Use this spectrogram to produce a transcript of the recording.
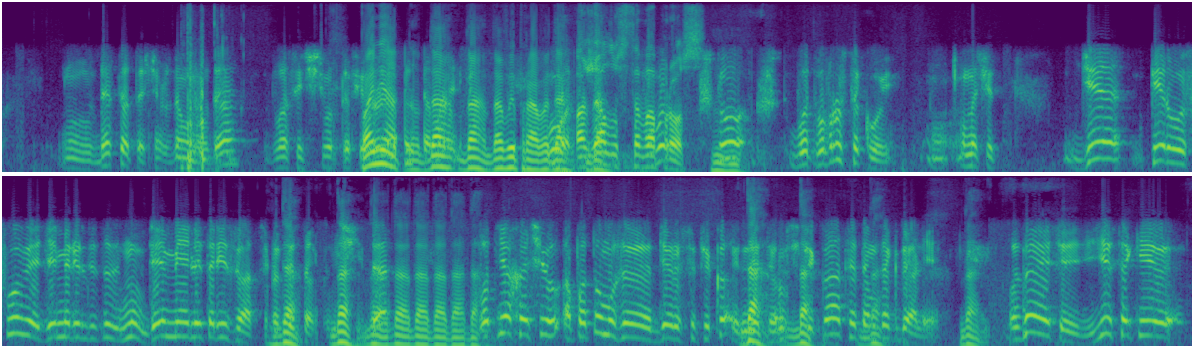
ну, достаточно давно, да? 24 февраля. Понятно, да, да, да, вы правы, вот. да. Пожалуйста, вопрос. Вот, что, вот вопрос такой. Значит, где первое условие демилитаризации, ну, демилитаризации, как да, так звучит, да, да, да, да, да, да. Вот я хочу, а потом уже дерусификация, да, русификация да, там да, и так далее. Да. Вы знаете, есть такие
